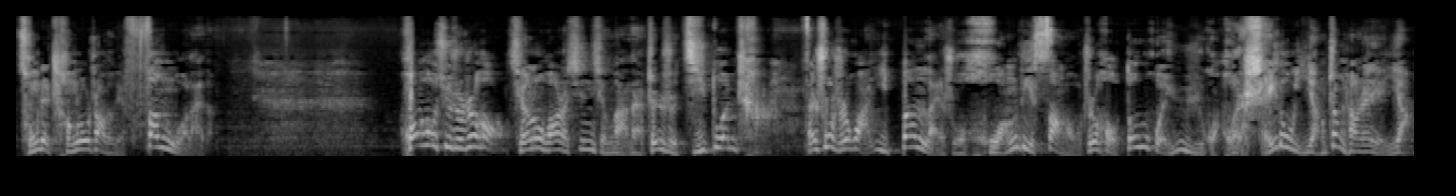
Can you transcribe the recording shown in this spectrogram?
从这城楼上头给翻过来的。皇后去世之后，乾隆皇上心情啊，那真是极端差。咱说实话，一般来说，皇帝丧偶之后都会郁郁寡欢，谁都一样，正常人也一样。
